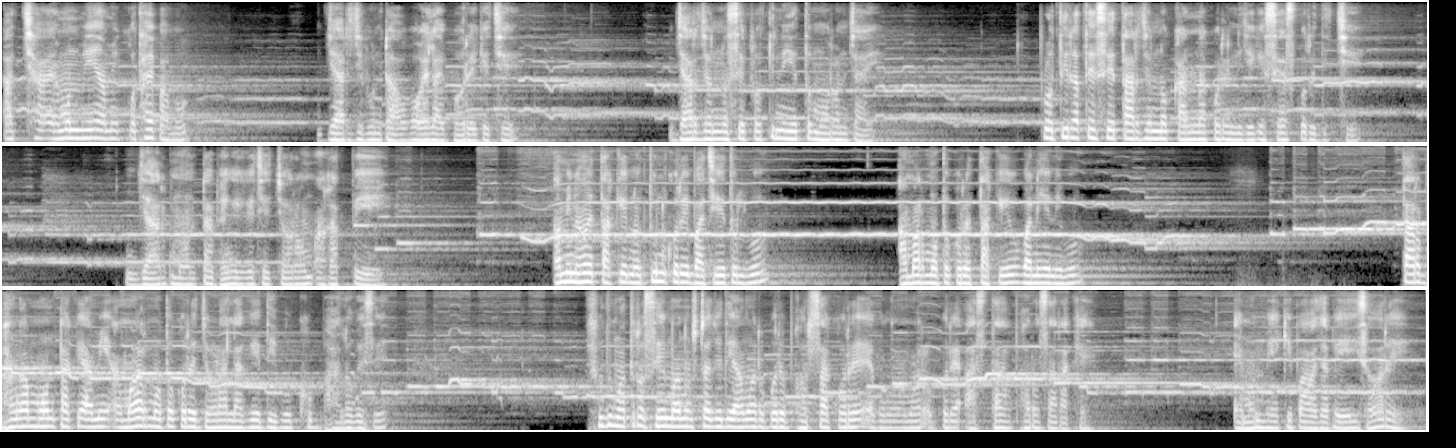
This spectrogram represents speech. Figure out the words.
আচ্ছা এমন মেয়ে আমি কোথায় পাবো? যার জীবনটা অবহেলায় ভরে গেছে। যার জন্য সে প্রতিনিয়ত মরণ চায়। প্রতি রাতে সে তার জন্য কান্না করে নিজেকে শেষ করে দিচ্ছে। যার মনটা ভেঙে গেছে চরম আঘাত পেয়ে। আমি না হয় তাকে নতুন করে বাঁচিয়ে তুলব? আমার মতো করে তাকেও বানিয়ে নিব? তার ভাঙা মনটাকে আমি আমার মতো করে জোড়া লাগিয়ে দিব খুব ভালোবেসে। শুধুমাত্র সেই মানুষটা যদি আমার উপরে ভরসা করে এবং আমার উপরে আস্থা, ভরসা রাখে। এমন মেয়ে কি পাওয়া যাবে এই শহরে?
